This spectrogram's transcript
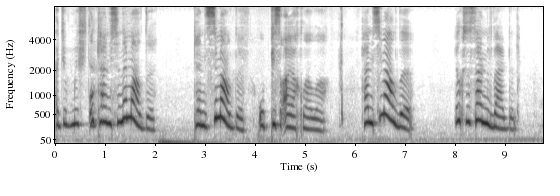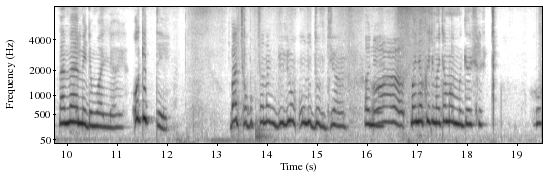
Acıkmıştı. O kendisine mi aldı? Kendisi mi aldı? O pis ayaklarla. Kendisi mi aldı? Yoksa sen mi verdin? Ben vermedim vallahi. O gitti. Ben çabuk sana geliyorum onu döveceğim. Anne. Bana kızma tamam mı? Görüşürüz. Oh,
